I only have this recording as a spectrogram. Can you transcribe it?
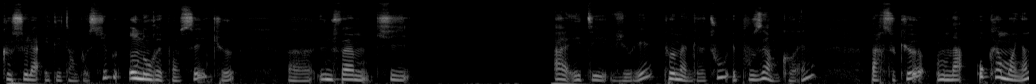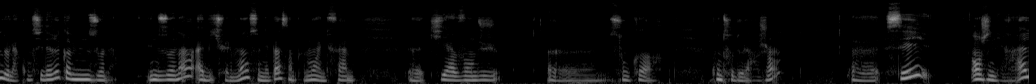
que cela était impossible, on aurait pensé que une femme qui a été violée peut malgré tout épouser un Cohen parce que on n'a aucun moyen de la considérer comme une zona. Une zona, habituellement, ce n'est pas simplement une femme euh, qui a vendu euh, son corps contre de l'argent. Euh, c'est, en général,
